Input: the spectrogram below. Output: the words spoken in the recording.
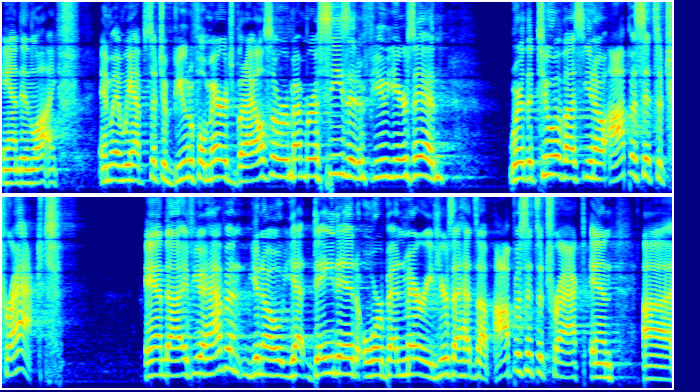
and in life. And we have such a beautiful marriage, but I also remember a season a few years in where the two of us, you know, opposites attract. And uh, if you haven't, you know, yet dated or been married, here's a heads up opposites attract, and uh,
